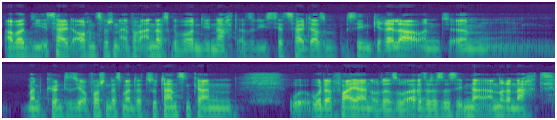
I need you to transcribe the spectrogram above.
aber die ist halt auch inzwischen einfach anders geworden, die Nacht. Also die ist jetzt halt da so ein bisschen greller und ähm, man könnte sich auch vorstellen, dass man dazu tanzen kann oder feiern oder so. Also das ist eben eine andere Nacht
